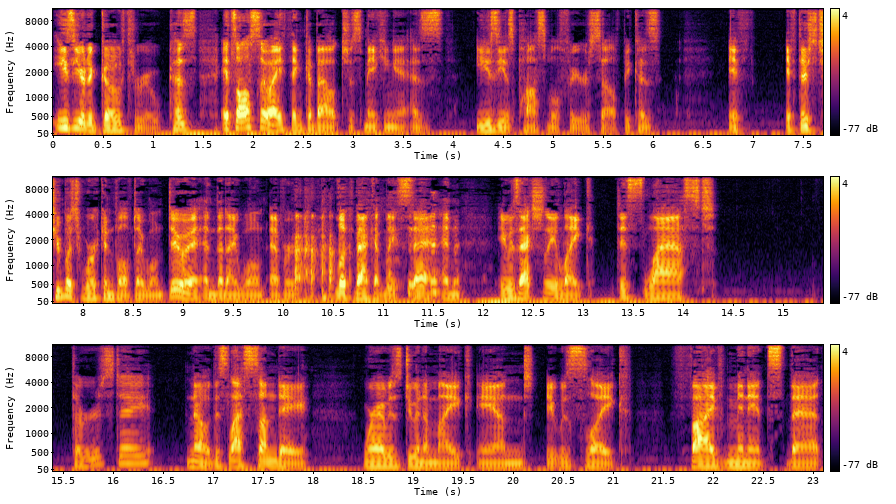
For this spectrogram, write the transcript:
easier to go through cuz it's also I think about just making it as easy as possible for yourself because if if there's too much work involved I won't do it and then I won't ever look back at my set and it was actually like this last Thursday? No, this last Sunday where I was doing a mic and it was like 5 minutes that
